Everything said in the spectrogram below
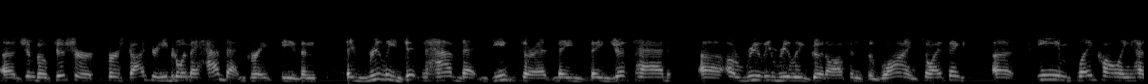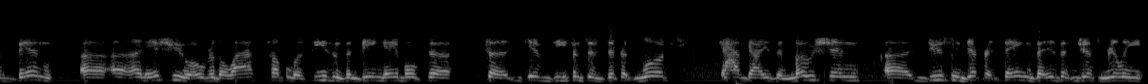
uh, Jimbo Fisher first got here. Even when they had that great season, they really didn't have that deep threat. They they just had uh, a really, really good offensive line. So I think uh, scheme play calling has been uh, an issue over the last couple of seasons, and being able to to give defensive different looks, have guys in motion, uh, do some different things that isn't just really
